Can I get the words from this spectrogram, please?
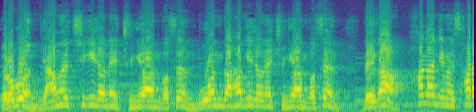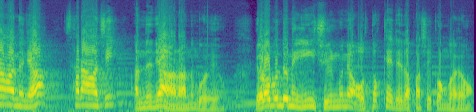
여러분, 양을 치기 전에 중요한 것은 무언가 하기 전에 중요한 것은 내가 하나님을 사랑하느냐, 사랑하지 않느냐라는 거예요. 여러분들은 이 질문에 어떻게 대답하실 건가요?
